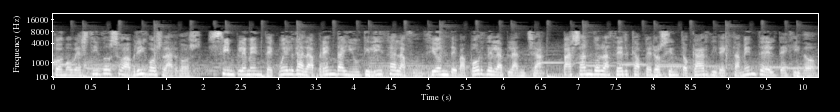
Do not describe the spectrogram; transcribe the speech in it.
como vestidos o abrigos largos. Simplemente cuelga la prenda y utiliza la función de vapor de la plancha, pasándola cerca pero sin tocar directamente el tejido.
